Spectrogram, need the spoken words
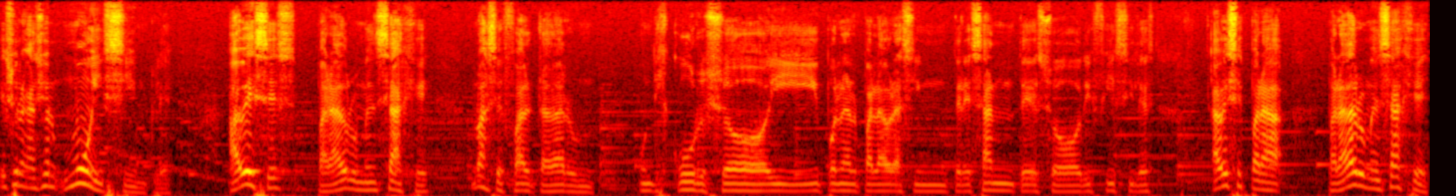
es una canción muy simple. A veces, para dar un mensaje, no hace falta dar un, discurso y poner palabras interesantes o difíciles. A veces para, para dar un mensaje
